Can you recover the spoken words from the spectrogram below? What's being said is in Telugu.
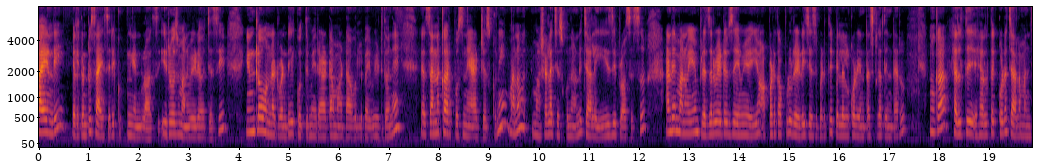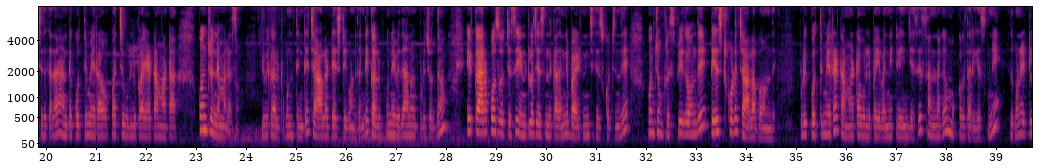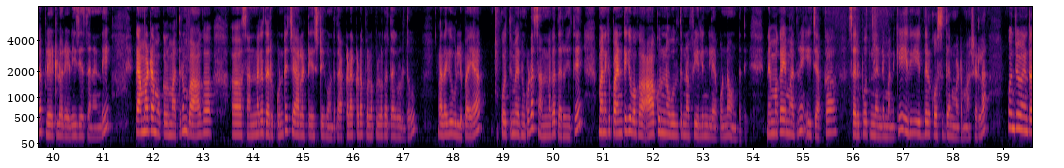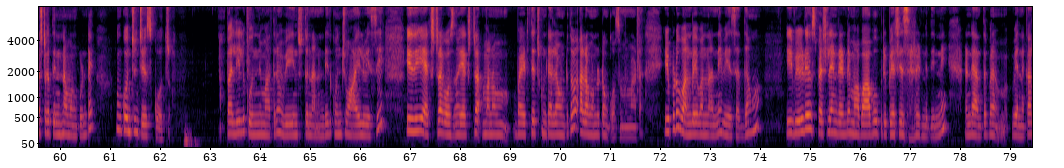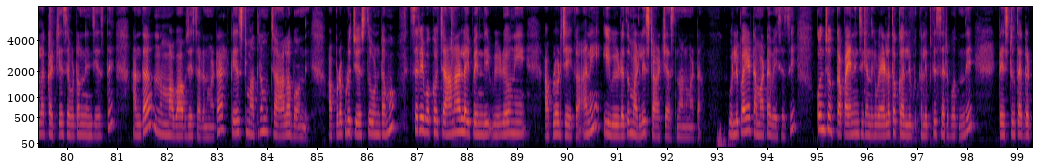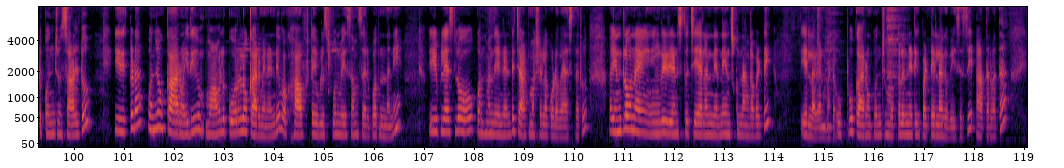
హాయ్ అండి. Welcome to Saisiri cooking and blogs ఈరోజు మన వీడియో వచ్చేసి ఇంట్లో ఉన్నటువంటి కొత్తిమీర టమాటా ఉల్లిపాయ వీటితోనే సన్నకారు పూసని యాడ్ చేసుకుని మనం మసాలా చేసుకుందామండి చాలా ఈజీ ప్రాసెస్. అంటే మనం ఏం ప్రిజర్వేటివ్స్ ఏమి వేయం అప్పటికప్పుడు రెడీ చేసి పెడితే పిల్లలు కూడా ఇంట్రెస్ట్గా తింటారు. ఇంకా హెల్త్ హెల్త్కి కూడా చాలా మంచిది కదా. అంటే కొత్తిమీర పచ్చి ఉల్లిపాయ టమాటా కొంచెం నిమ్మరసం. ఇవి కలుపుకుని తింటే చాలా టేస్టీగా ఉంటుందండి. కలుపుకునే విధానం ఇప్పుడు చూద్దాం. ఈ కారపూస వచ్చేసి ఇంట్లో చేసింది కదండి బయట నుంచి తీసుకొచ్చింది. కొంచెం క్రిస్పీగా ఉంది టేస్ట్ కూడా చాలా బాగుంది. ఇప్పుడు కొత్తిమీర టమాటా ఉల్లిపాయ ఇవన్నీ క్లీన్ చేసి సన్నగా ముక్కలు తరిగేసుకుని ఇది కూడా ఇట్లా ప్లేట్లో రెడీ చేశానండి. టమాటా ముక్కలు మాత్రం బాగా సన్నగా తరుక్కుంటే చాలా టేస్టీగా ఉంటుంది. అక్కడక్కడ పుల్ల పుల్లగా తగులుతూ అలాగే ఉల్లిపాయ కొత్తిమీరను కూడా సన్నగా తరిగితే మనకి పంటికి ఒక ఆకున్న ఉలుతున్న ఫీలింగ్ లేకుండా ఉంటుంది. నిమ్మకాయ మాత్రం ఈ చెక్క సరిపోతుందండి మనకి. ఇది ఇద్దరికి వస్తుంది అనమాట మసాలా. కొంచెం ఇంట్రెస్ట్గా తింటున్నాం అనుకుంటే కొంచెం చేసుకోవచ్చు. పల్లీలు కొన్ని మాత్రం వేయించుతున్నానండి. ఇది కొంచెం ఆయిల్ వేసి ఇది ఎక్స్ట్రా కోసం ఎక్స్ట్రా మనం బయట తెచ్చుకుంటే ఎలా ఉంటుందో అలా ఉండటం కోసం అనమాట ఇప్పుడు వన్ బై వన్ అన్నీ వేసేద్దాము. ఈ వీడియో స్పెషల్ ఏంటంటే మా బాబు ప్రిపేర్ చేశాడండి దీన్ని. అంటే అంత వెనకాల కట్ చేసి ఇవ్వటం నేను చేస్తే అంతా మా బాబు చేశాడనమాట. టేస్ట్ మాత్రం చాలా బాగుంది. అప్పుడప్పుడు చేస్తూ ఉంటాము. సరే ఒక చానాళ్ళు అయిపోయింది వీడియోని అప్లోడ్ చేయక అని ఈ వీడియోతో మళ్ళీ స్టార్ట్ చేస్తున్నాను అనమాట. ఉల్లిపాయ టమాటా వేసేసి కొంచెం పైనుంచి కిందకి వేళ్ళతో కలిపి కలిపితే సరిపోతుంది. టేస్ట్కి తగ్గట్టు కొంచెం సాల్టు ఇది ఇక్కడ కొంచెం కారం ఇది మామూలు కూరలో కారమేనండి. ఒక హాఫ్ టేబుల్ స్పూన్ వేసాము సరిపోతుందని. ఈ ప్లేస్లో కొంతమంది ఏంటంటే చాట్ మసాలా కూడా వేస్తారు. ఇంట్లో ఉన్న ఇంగ్రీడియంట్స్తో చేయాలని నిర్ణయించుకున్నాం కాబట్టి ఇలాగనమాట. ఉప్పు కారం కొంచెం ముక్కలన్నిటికీ పట్టేలాగా వేసేసి ఆ తర్వాత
